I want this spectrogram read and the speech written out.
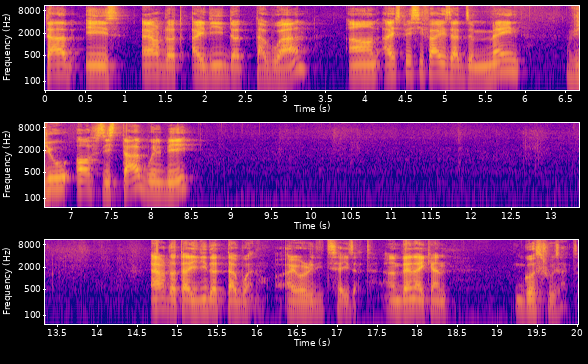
tab is r.id.tab1 and I specify that the main view of this tab will be r.id.tab1. I already say that. And then I can go through that.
